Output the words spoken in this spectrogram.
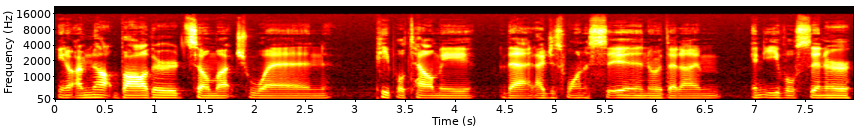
You know, I'm not bothered so much when people tell me that I just want to sin or that I'm an evil sinner.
